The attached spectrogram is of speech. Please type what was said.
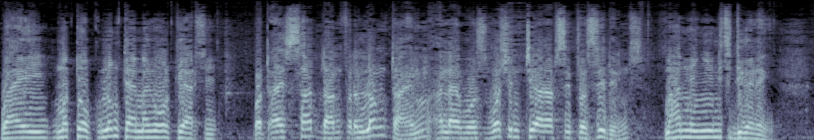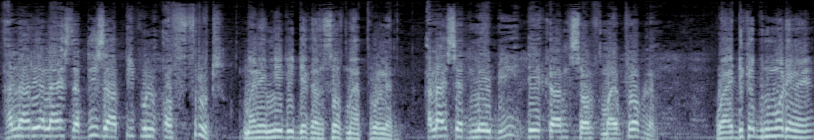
waaye ma toog long time ma ngi TRC. But I sat down for a long time and I was watching TRRC proceedings. ma xam ne ñii nit digga lañ. And I realized that these are people of ne maybe they can solve my problem. And I said, maybe they can solve my problem. Waaye dëkk bi moo demee.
